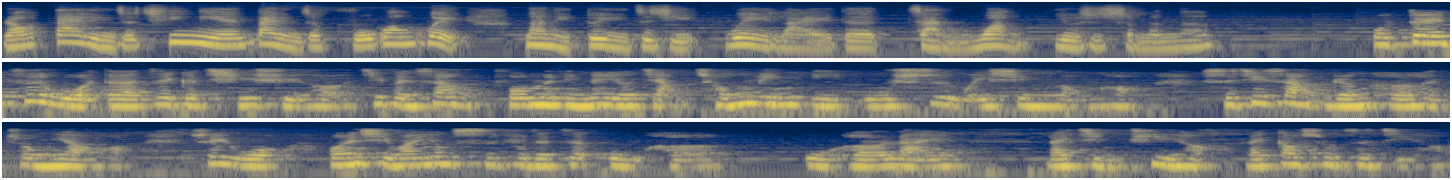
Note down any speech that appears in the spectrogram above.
然后带领着青年，带领着佛光会，那你对你自己未来的展望又是什么呢？我对自我的这个期许哈，基本上佛门里面有讲，丛林以无事为兴隆哈，实际上人和很重要哈，所以我我很喜欢用师父的这五和五合来来警惕哈，来告诉自己哈，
